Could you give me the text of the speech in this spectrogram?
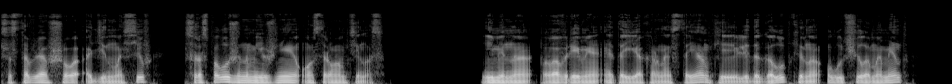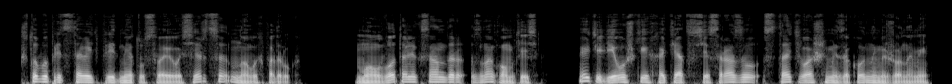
составлявшего один массив с расположенным южнее островом Тинос. Именно во время этой якорной стоянки Лида Голубкина улучила момент, чтобы представить предмету своего сердца новых подруг. Мол, вот, Александр, знакомьтесь, эти девушки хотят все сразу стать вашими законными женами,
